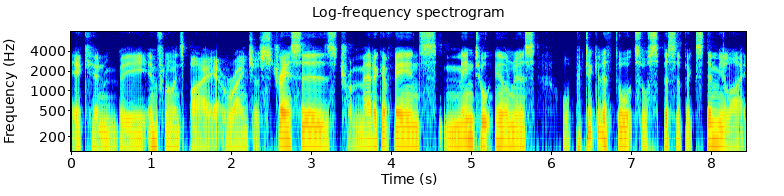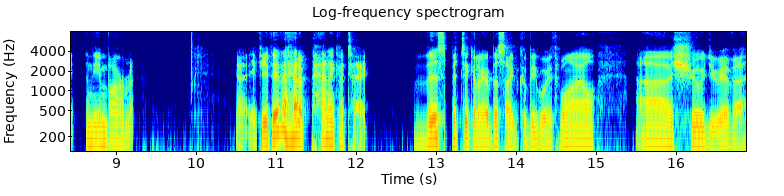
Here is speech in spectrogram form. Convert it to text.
It can be influenced by a range of stresses, traumatic events, mental illness, or particular thoughts or specific stimuli in the environment. Now, if you've ever had a panic attack, this particular episode could be worthwhile. Uh, should you ever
